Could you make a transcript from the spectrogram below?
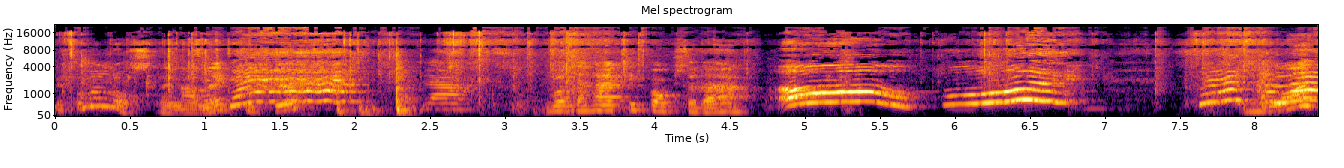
Det får man loss Men Alex, fick du? Var det här klipp också där? โอ้โอ้ยเจ๊ค่ะ What?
